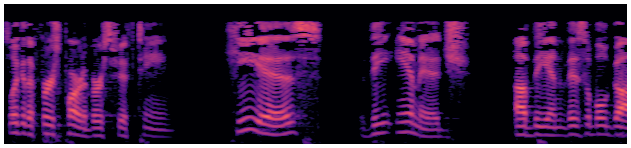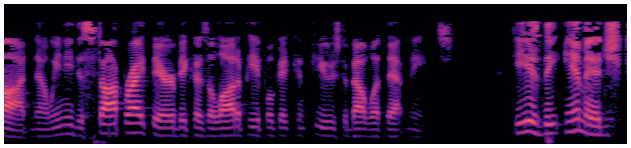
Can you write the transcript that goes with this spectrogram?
Let's look at the first part of verse 15. He is the image of the invisible God. Now we need to stop right there because a lot of people get confused about what that means. He is the image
